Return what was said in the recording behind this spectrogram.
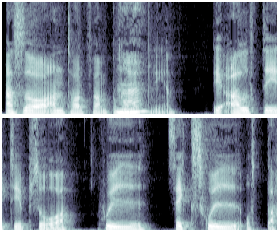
Alltså antal fram på Nej. framhoppningen. Det är alltid typ så sju, sex, sju, åtta.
